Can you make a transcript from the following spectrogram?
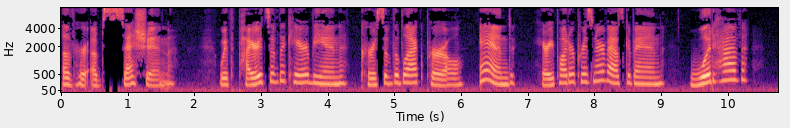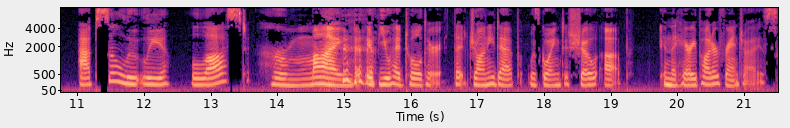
of her obsession with Pirates of the Caribbean, Curse of the Black Pearl, and Harry Potter Prisoner of Azkaban would have absolutely lost her mind if you had told her that Johnny Depp was going to show up in the Harry Potter franchise.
